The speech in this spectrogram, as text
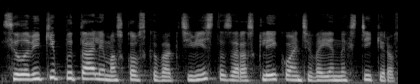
Силовики пытали московского активиста за расклейку антивоенных стикеров.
